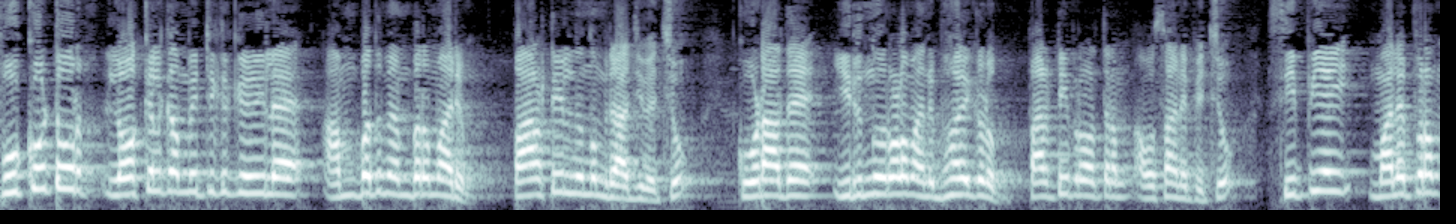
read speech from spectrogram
പൂക്കോട്ടൂർ ലോക്കൽ കമ്മിറ്റിക്ക് കീഴിലെ അമ്പത് മെമ്പർമാരും പാർട്ടിയിൽ നിന്നും രാജിവെച്ചു. കൂടാതെ ഇരുന്നൂറോളം അനുഭാവികളും പാർട്ടി പ്രവർത്തനം അവസാനിപ്പിച്ചു. സി പി ഐ മലപ്പുറം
